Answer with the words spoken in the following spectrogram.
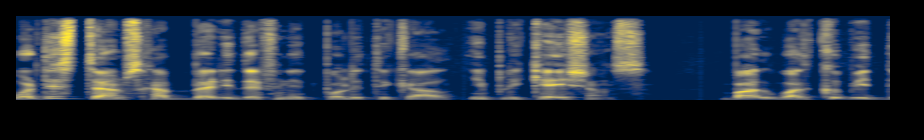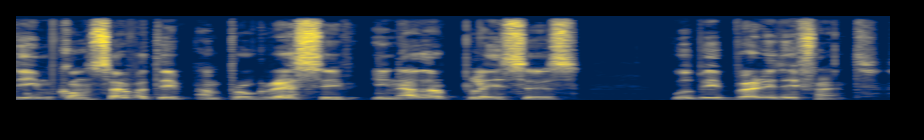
where these terms have very definite political implications. But what could be deemed conservative and progressive in other places will be very different.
